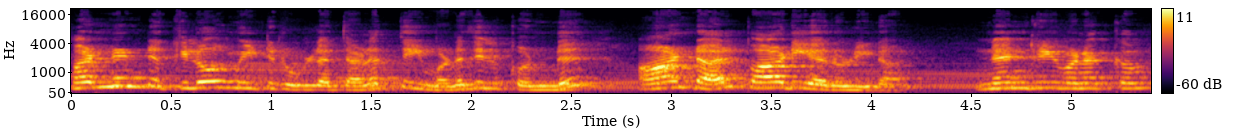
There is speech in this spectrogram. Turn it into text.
பன்னெண்டு கிலோமீட்டர் உள்ள தளத்தை மனதில் கொண்டு ஆண்டாள் பாடி அருளினாள். நன்றி வணக்கம்.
